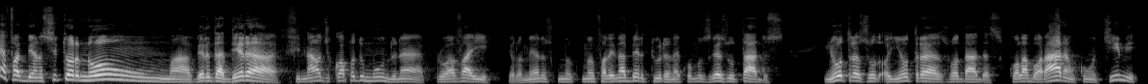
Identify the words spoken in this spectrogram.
É, Fabiano, se tornou uma verdadeira final de Copa do Mundo, né? Para o Havaí, pelo menos como, como, eu falei na abertura, né? Como os resultados em outras, em outras rodadas colaboraram com o time,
